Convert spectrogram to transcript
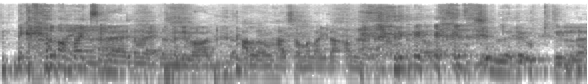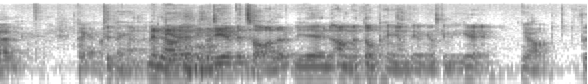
ja, exakt. Nej, nej, nej, men det var alla de här sammanlagda anledningarna som ledde upp till eh, pengarna. Till pengarna. Men Ja. det, det betalar, vi har ju använt de pengarna till ganska mycket grejer. Ja. För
